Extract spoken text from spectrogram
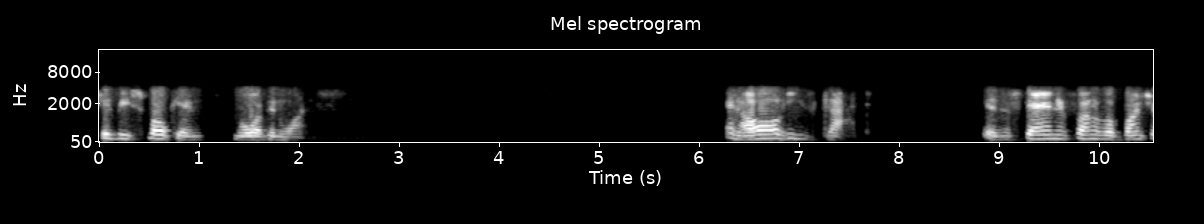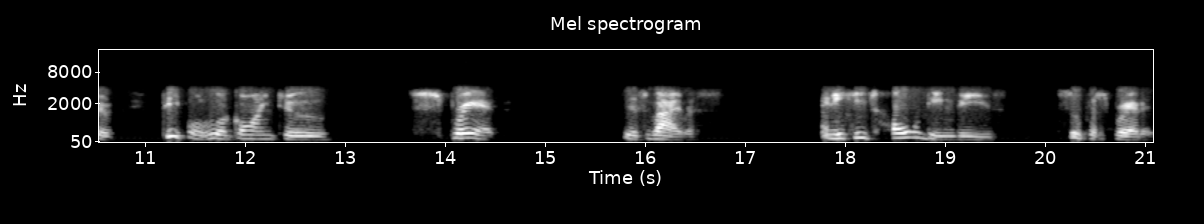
should be spoken more than once. And all he's got is to stand in front of a bunch of people who are going to spread this virus. And he keeps holding these super spreaders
